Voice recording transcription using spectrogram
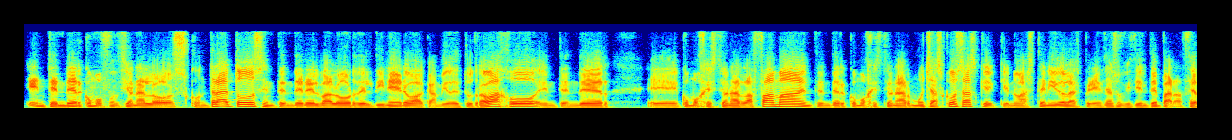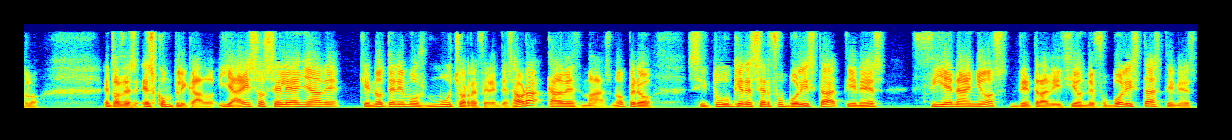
entender cómo funcionan los contratos, entender el valor del dinero a cambio de tu trabajo, entender eh, cómo gestionar la fama, entender cómo gestionar muchas cosas que, que no has tenido la experiencia suficiente para hacerlo. Entonces, es complicado. Y a eso se le añade que no tenemos muchos referentes. Ahora, cada vez más, ¿no? Pero si tú quieres ser futbolista, tienes 100 años de tradición de futbolistas, tienes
